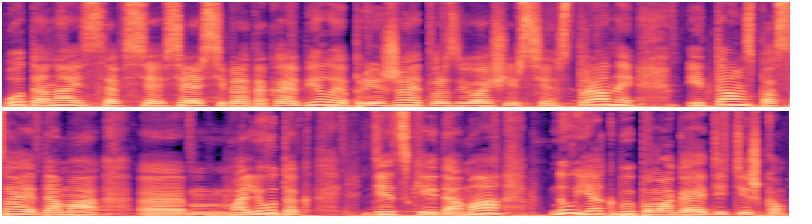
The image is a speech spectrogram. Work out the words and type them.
Вот она вся, вся из себя такая белая, приезжает в развивающиеся страны и там спасает дома э, малюток, детские дома, ну, якобы помогает детишкам.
